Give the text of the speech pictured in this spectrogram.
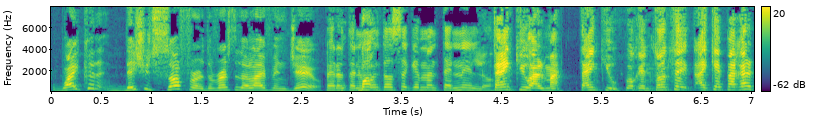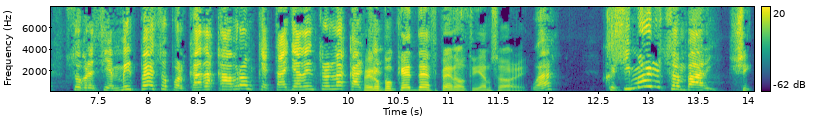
Why couldn't, they should suffer the rest of their life in jail. Pero tenemos entonces que mantenerlo. Thank you, Alma. Thank you. Porque entonces hay que pagar sobre 100 mil pesos por cada cabrón que está allá dentro en la cárcel. Pero ¿por qué death penalty? I'm sorry. What? Because she murdered somebody. She-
